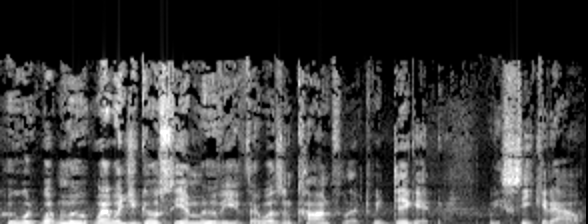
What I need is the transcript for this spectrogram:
who would what mo- why would you go see a movie if there wasn't conflict? We dig it. We seek it out.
